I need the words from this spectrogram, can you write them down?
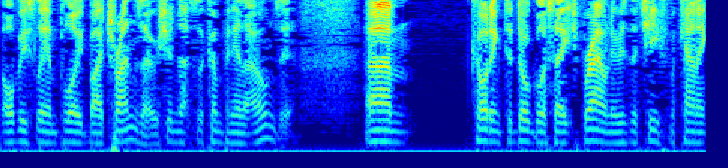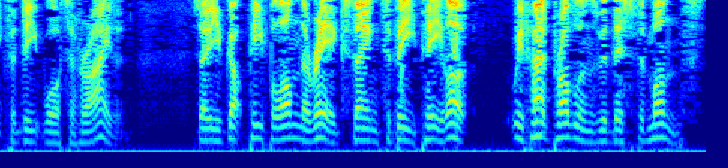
obviously employed by Transocean, that's the company that owns it. Um, according to Douglas H. Brown, who is the chief mechanic for Deepwater Horizon. So you've got people on the rig saying to BP, look, we've had problems with this for months.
